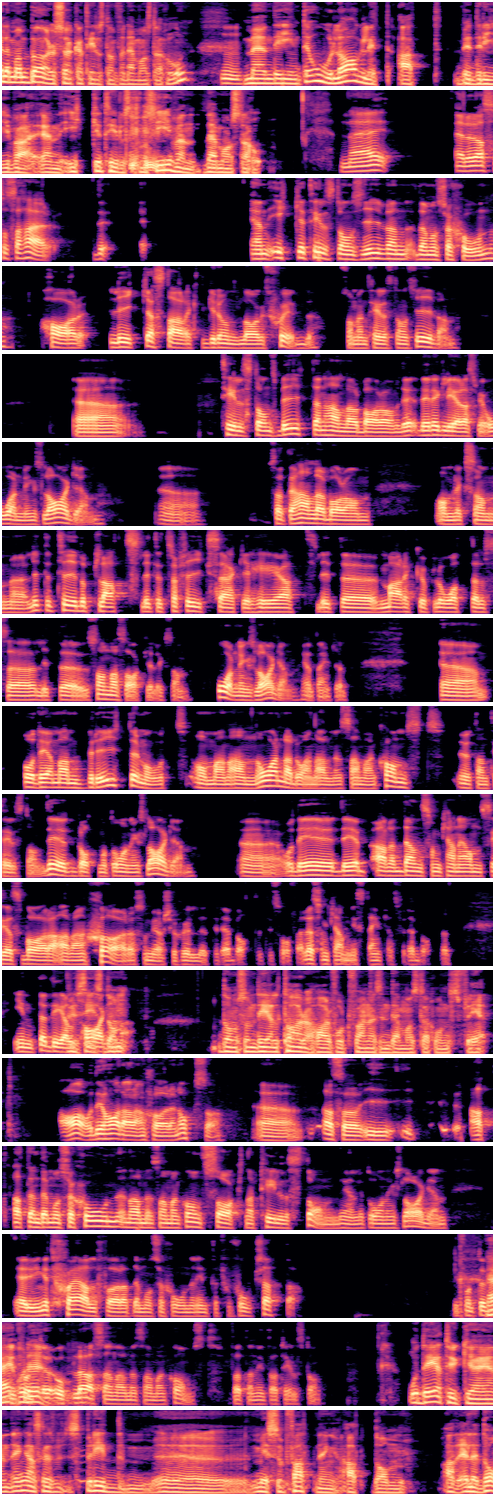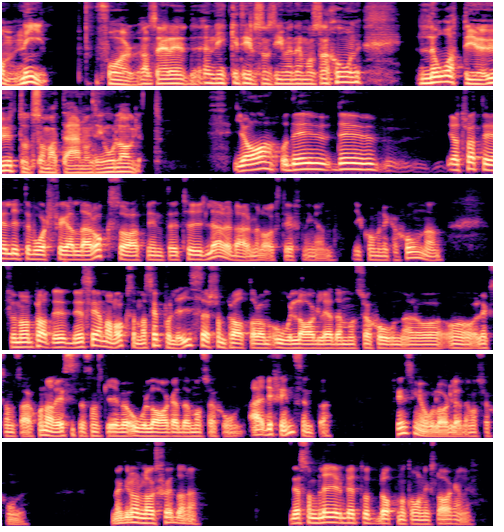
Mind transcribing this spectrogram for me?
eller man bör söka tillstånd för demonstration, mm. men det är inte olagligt att bedriva en icke tillståndsgiven demonstration. Nej, eller alltså så här. Det, en icke tillståndsgiven demonstration har lika starkt grundlagsskydd som en tillståndsgiven. Eh, tillståndsbiten handlar bara om, det, det regleras med ordningslagen. Eh, så att det handlar bara om, om liksom, eh, lite tid och plats, lite trafiksäkerhet, lite markupplåtelse, lite sådana saker. Liksom. Ordningslagen helt enkelt. Eh, och det man bryter mot om man anordnar då en allmän sammankomst utan tillstånd, det är ett brott mot ordningslagen. Uh, och det är, det är den som kan anses vara arrangör som gör sig skyldig till det brottet i så fall, eller som kan misstänkas för det brottet. Inte deltagarna. de, de som deltar har fortfarande sin demonstrationsfrihet. Ja, och det har arrangören också. Uh, alltså i, i, att, att en demonstration, en allmän sammankomst saknar tillstånd enligt ordningslagen är ju inget skäl för att demonstrationen inte får fortsätta. Vi får inte, Nej, vi får det... inte upplösa en allmän sammankomst för att den inte har tillstånd. Och det tycker jag är en, en ganska spridd eh, missuppfattning att de, att, eller de, ni, får, alltså är det en icke tillståndsgiven demonstration, låter ju utåt som att det är någonting olagligt. Ja, och det är ju, det är ju, jag tror att det är lite vårt fel där också, att vi inte är tydligare där med lagstiftningen i kommunikationen. För man pratar, det ser man också, man ser poliser som pratar om olagliga demonstrationer och, och liksom så journalister som skriver olaga demonstration. Nej, det finns inte. Det finns inga olagliga demonstrationer. De är grundlagsskyddade. Det som blir blir ett brott mot ordningslagen. Liksom.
